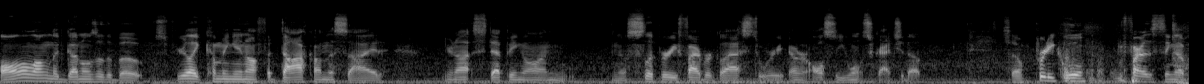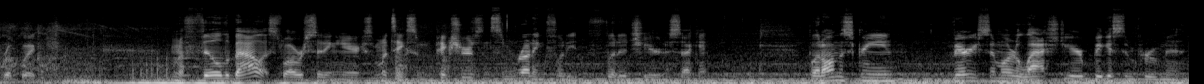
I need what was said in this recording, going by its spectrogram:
all along the gunnels of the boat. So if you're like coming in off a dock on the side, you're not stepping on you know slippery fiberglass or also you won't scratch it up. So pretty cool. Fire this thing up real quick. I'm gonna fill the ballast while we're sitting here because I'm gonna take some pictures and some running footage here in a second. But on the screen, very similar to last year, biggest improvement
